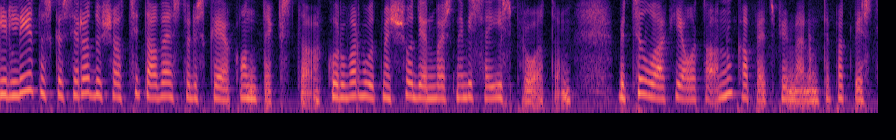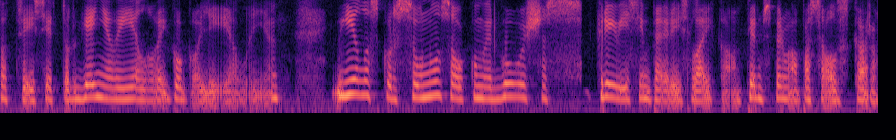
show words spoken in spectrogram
Ir lietas, kas ir radušās citā vēsturiskajā kontekstā, kuru varbūt mēs šodien vairs nevisai izprotam. Bet cilvēki jautā, nu, kāpēc, piemēram, tepat pie stacijas ir Geņeva iela vai Gogoļa iela. Ja? Ielas, kuras savu nosaukumu ir guvušas Krievijas impērijas laikā, pirms Pirmā pasaules kara.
